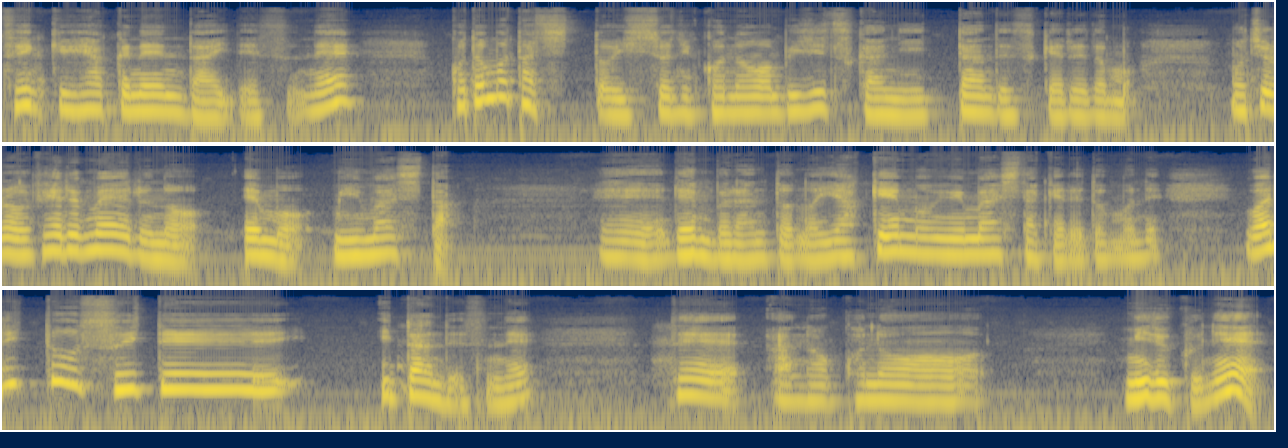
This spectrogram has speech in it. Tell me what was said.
1900年代ですね。子どもたちと一緒にこの美術館に行ったんですけれどももちろんフェルメールの絵も見ました、えー、レンブラントの夜景も見ましたけれどもね割と空いていたんですね。であのこのミルクね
